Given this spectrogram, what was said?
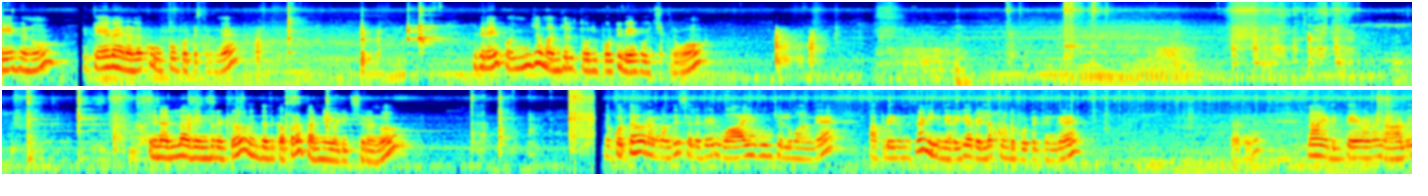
வேகணும். இது தேவையான அளவுக்கு உப்பு போட்டுக்கிறோங்க இதிலே கொஞ்சம் மஞ்சள் தூள் போட்டு வேக வச்சுக்கிடுவோம் இது நல்லா வெந்துடட்டும் வெந்ததுக்கப்புறம் தண்ணி வடிச்சிடணும். இந்த கொத்தவரங்காய் வந்து சில பேர் வாயுன்னு சொல்லுவாங்க. அப்படி இருந்துச்சுன்னா நீங்கள் நிறைய வெள்ளைப்பூண்டு போட்டுக்கோங்க. பாருங்க. நான் இதுக்கு தேவையான நாலு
